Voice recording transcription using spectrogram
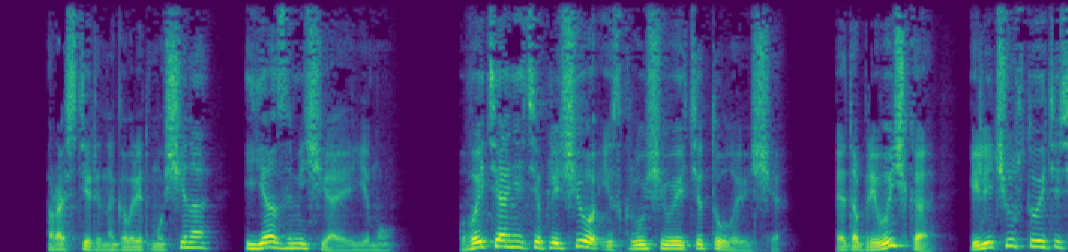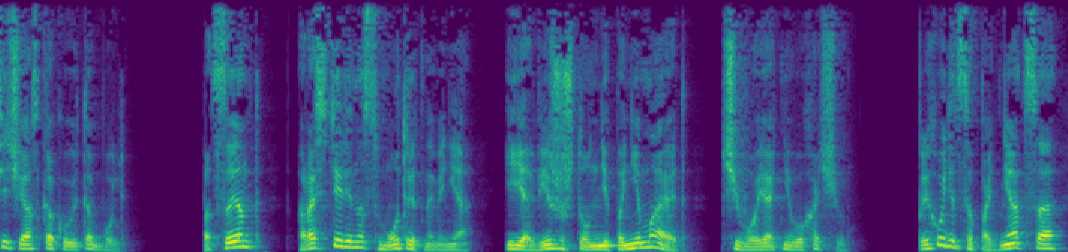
– растерянно говорит мужчина, и я замечаю ему. «Вы тянете плечо и скручиваете туловище. Это привычка или чувствуете сейчас какую-то боль?» Пациент растерянно смотрит на меня, и я вижу, что он не понимает, чего я от него хочу. Приходится подняться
